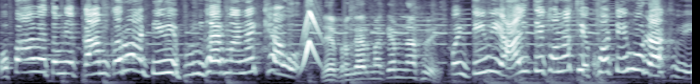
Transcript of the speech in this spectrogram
પપ્પા હવે તમે કામ કરો આ ટીવી ભંગારમાં નાખ્યા આવો લે ભંગારમાં કેમ નાખવે? પણ ટીવી હાલતી તો નથી ખોટી હું રાખવી?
